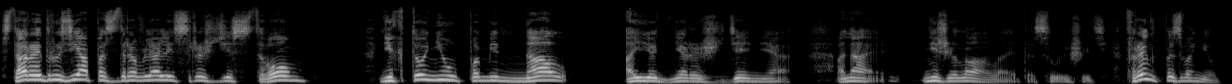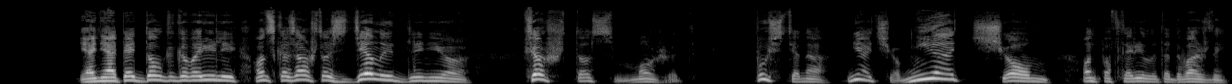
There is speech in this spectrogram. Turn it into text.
Старые друзья поздравляли с Рождеством. Никто не упоминал о ее дне рождения. Она не желала это слышать. Фрэнк позвонил. И они опять долго говорили. Он сказал, что сделает для нее все, что сможет. Пусть она ни о чем, ни о чем, он повторил это дважды,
